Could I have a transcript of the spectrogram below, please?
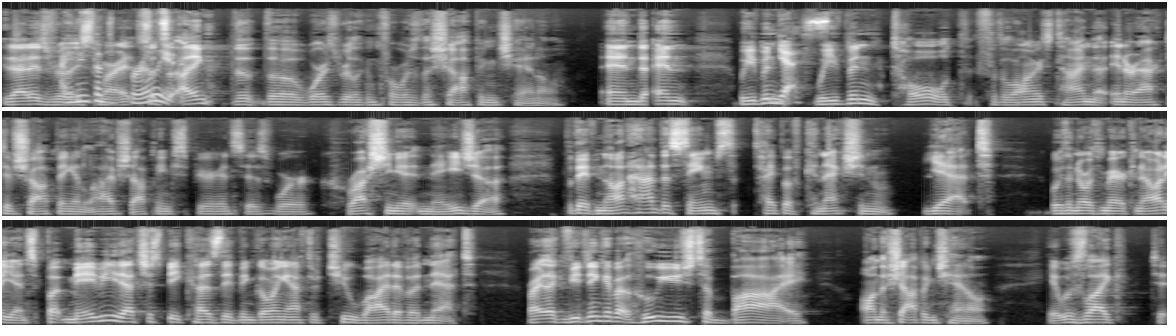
That is really smart. So I think the, the words we are looking for was the shopping channel. And and we've been yes. we've been told for the longest time that interactive shopping and live shopping experiences were crushing it in Asia, but they've not had the same type of connection yet with a North American audience. But maybe that's just because they've been going after too wide of a net, right? Like if you think about who used to buy on the shopping channel, it was like t-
